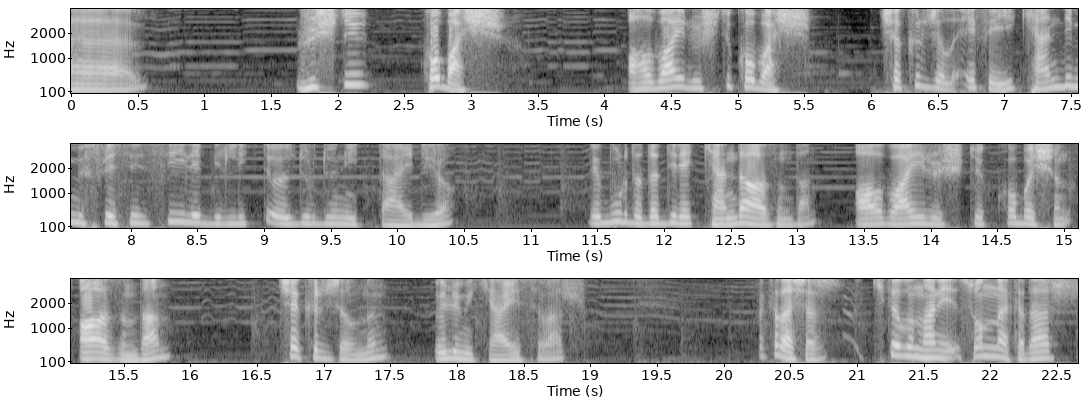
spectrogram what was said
Ee, Rüştü Kobaş Albay Rüştü Kobaş Çakırcalı Efe'yi kendi müfresesiyle birlikte öldürdüğünü iddia ediyor. Ve burada da direkt kendi ağzından Albay Rüştü Kobaş'ın ağzından Çakırcalı'nın ölüm hikayesi var. Arkadaşlar kitabın hani sonuna kadar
